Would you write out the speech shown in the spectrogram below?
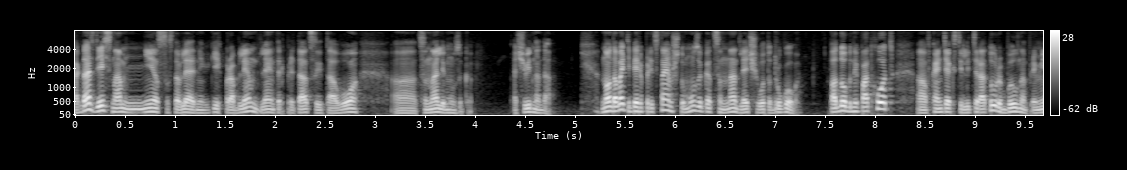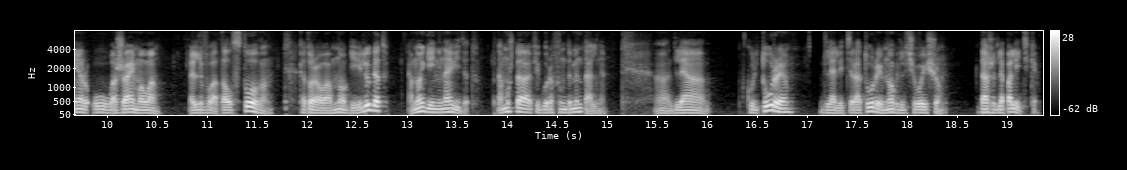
Тогда здесь нам не составляет никаких проблем для интерпретации того, а, цена ли музыка. Очевидно, да. Но давайте теперь представим, что музыка ценна для чего-то другого. Подобный подход а, в контексте литературы был, например, у уважаемого Льва Толстого, которого многие любят, а многие ненавидят, потому что фигура фундаментальная а, для культуры, для литературы и много для чего еще, даже для политики.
